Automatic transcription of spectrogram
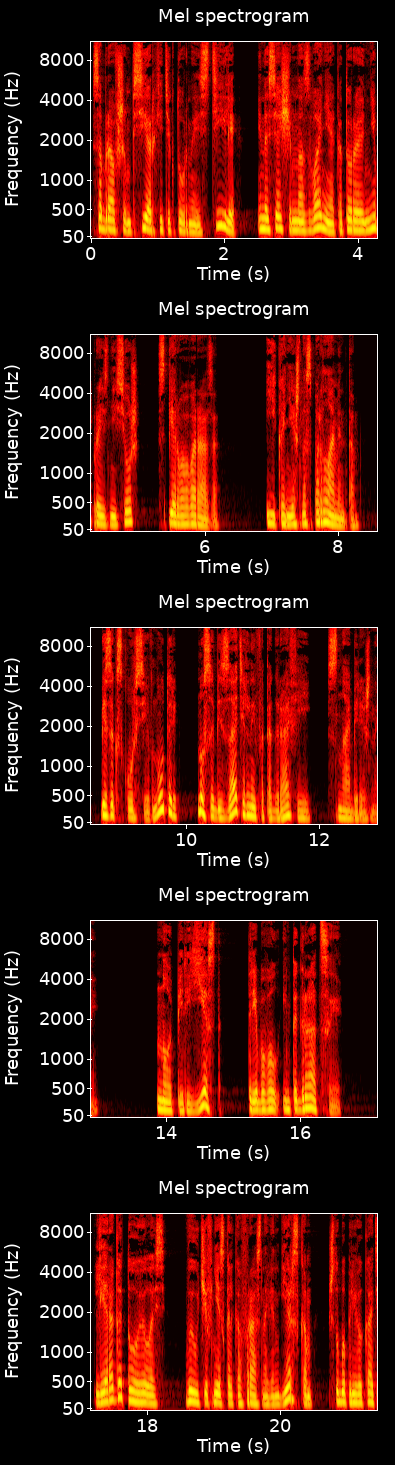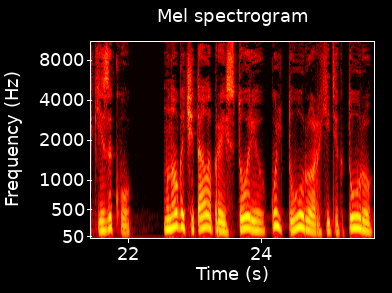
собравшим все архитектурные стили и носящим название, которое не произнесешь с первого раза. И, конечно, с парламентом. Без экскурсии внутрь но с обязательной фотографией с набережной. Но переезд требовал интеграции. Лера готовилась, выучив несколько фраз на венгерском, чтобы привыкать к языку. Много читала про историю, культуру, архитектуру.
